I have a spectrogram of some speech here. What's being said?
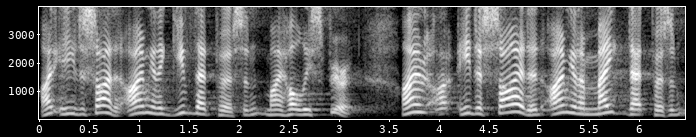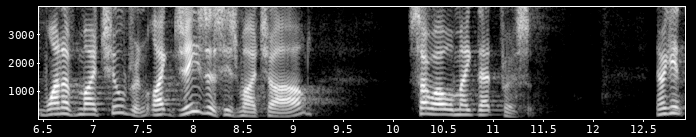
I, he decided, I'm going to give that person my Holy Spirit. I, I, he decided, I'm going to make that person one of my children. Like Jesus is my child, so I will make that person. Now, again,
